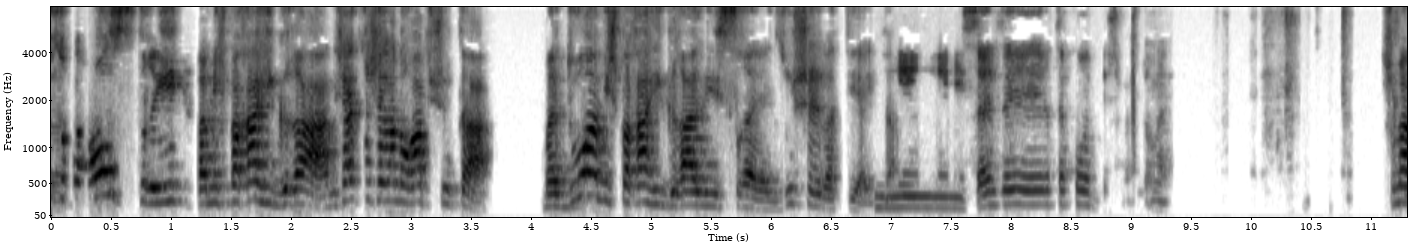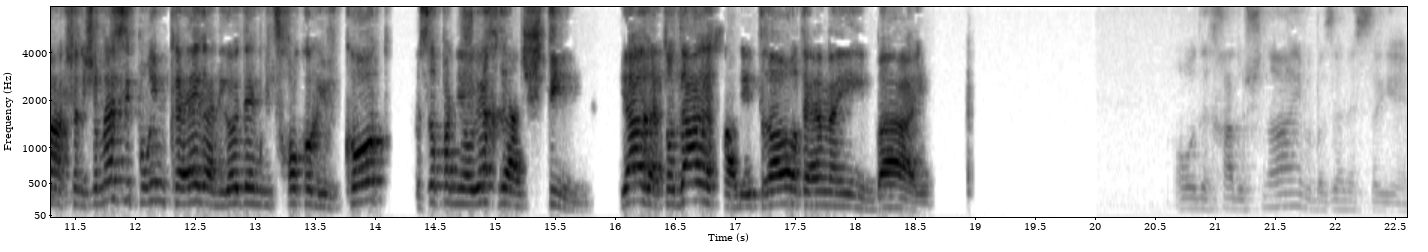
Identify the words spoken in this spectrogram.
כי שאתה אוסטרי והמשפחה היגרה. אני שאלתי אותך שאלה נורא פשוטה. מדוע המשפחה היגרה לישראל? זו שאלתי הייתה. ישראל זה ארץ הקודש, מה זאת אומרת? שמע, כשאני שומע סיפורים כאלה, אני לא יודע אם לצחוק או לבכות, בסוף אני הולך להשתין. יאללה, תודה לך, להתראות, היה נעים, ביי. עוד אחד או שניים, ובזה נסיים.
